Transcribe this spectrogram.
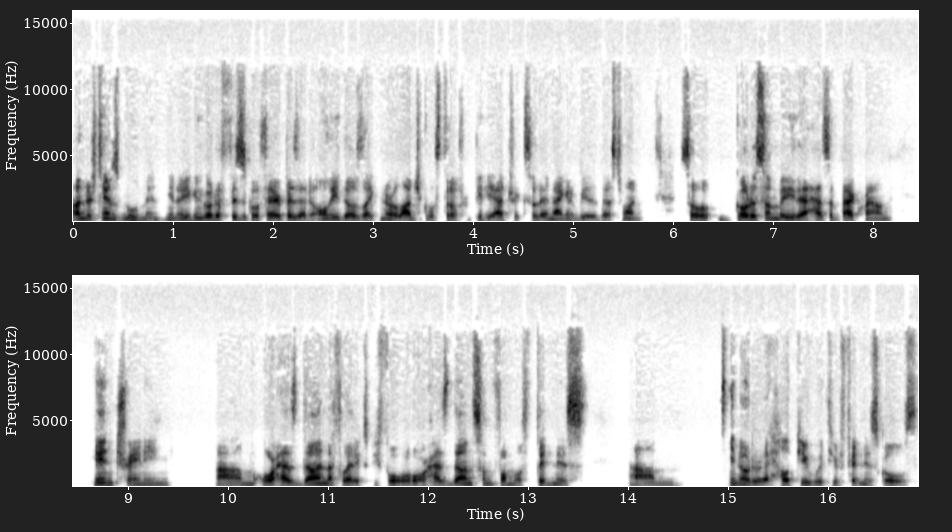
understands movement. You know, you can go to a physical therapist that only does like neurological stuff or pediatrics, so they're not going to be the best one. So go to somebody that has a background in training um, or has done athletics before or has done some form of fitness um, in order to help you with your fitness goals.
